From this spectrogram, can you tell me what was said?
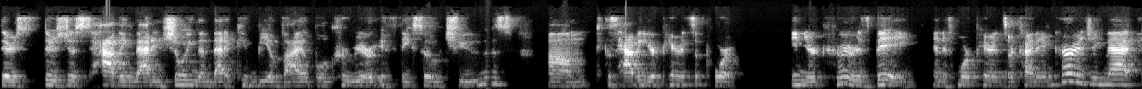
there's there's just having that and showing them that it can be a viable career if they so choose. Um, because having your parent support in your career is big, and if more parents are kind of encouraging that,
